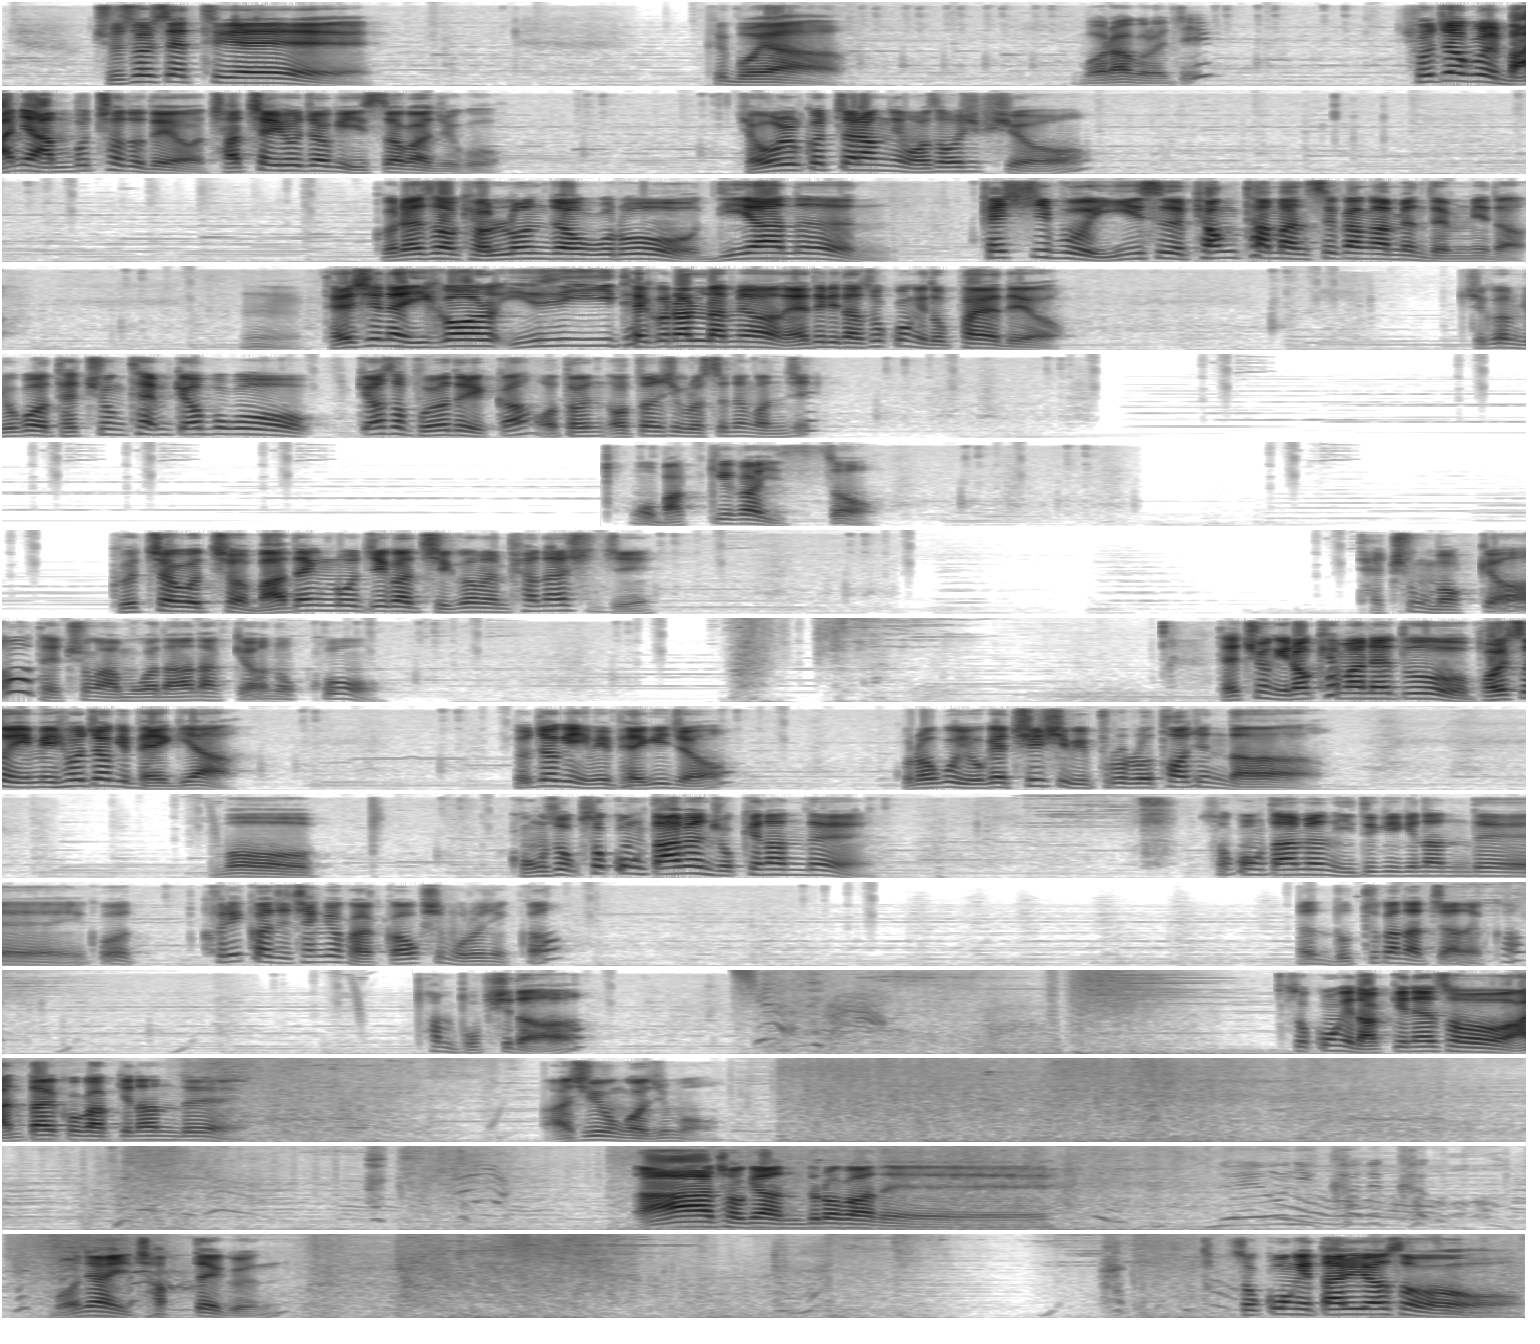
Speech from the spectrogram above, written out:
주술 세트에 그 뭐야 뭐라 그러지? 효적을 많이 안 붙여도 돼요. 자체 효적이 있어가지고. 겨울 끝자랑님 어서 오십시오. 그래서 결론적으로 니아는 패시브 이스 평타만 스강하면 됩니다. 음, 대신에 이걸 이, 이 덱을 하려면 애들이 다 속공이 높아야 돼요. 지금 요거 대충 템 껴보고 껴서 보여드릴까? 어떤 어떤 식으로 쓰는 건지? 오, 막기가 있어. 그쵸, 그쵸. 마댕 로지가 지금은 편하시지. 대충 뭐 껴? 대충 아무거나 하나 껴놓고. 대충 이렇게만 해도 벌써 이미 효적이 100이야. 효적이 이미 100이죠. 그러고 요게 72%로 터진다. 뭐, 공속 속공 따면 좋긴 한데 속공 따면 이득이긴 한데 이거 크리까지 챙겨갈까 혹시 모르니까 노트가 낫지 않을까? 한번 봅시다. 속공이 낮긴 해서 안 딸 것 같긴 한데 아쉬운 거지 뭐. 아 저게 안 들어가네. 뭐냐 이 잡덱은 속공이 딸려서.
